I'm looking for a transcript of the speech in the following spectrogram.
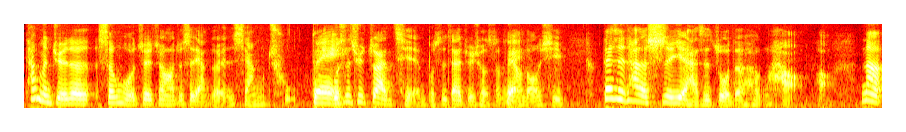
他们觉得生活最重要就是两个人相处，对，不是去赚钱，不是在追求什么样东西，但是他的事业还是做得很好，好，那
